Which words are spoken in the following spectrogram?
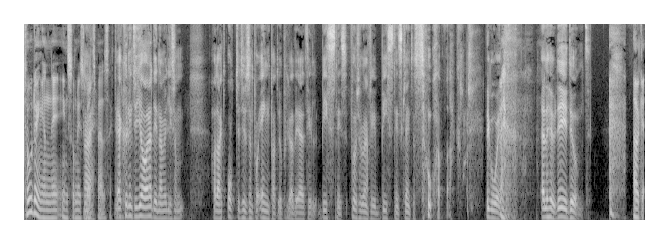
Tog du ingen insomningstablet Nej. som jag hade sagt? Jag kunde inte göra det när vi liksom har lagt 80 000 poäng på att uppgradera till business. Första gången jag flyger business kan jag inte sova. Det går inte. Eller hur? Det är ju dumt. Okej.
